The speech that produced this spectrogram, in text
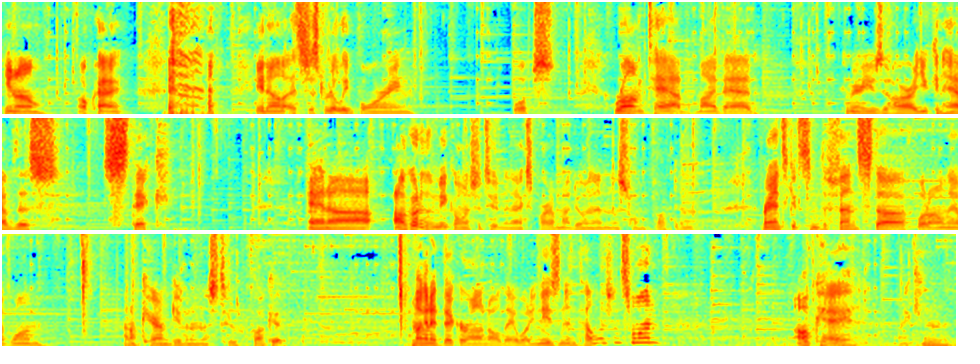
you know, okay. you know, it's just really boring. Whoops. Wrong tab, my bad. Come here, Yuzuhara. You can have this stick. And uh, I'll go to the Miko Institute in the next part. I'm not doing that in this one. Fuck that. Rance gets some defense stuff. What, I only have one? I don't care. I'm giving him this too. Fuck it. I'm not gonna dick around all day. What, he needs an intelligence one? Okay. I can...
